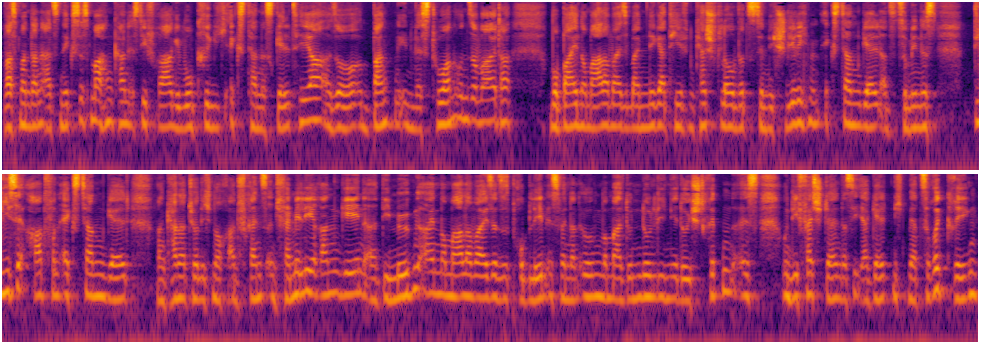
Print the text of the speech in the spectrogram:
Was man dann als nächstes machen kann, ist die Frage, wo kriege ich externes Geld her? Also Banken, Investoren und so weiter. Wobei normalerweise beim negativen Cashflow wird es ziemlich schwierig mit dem externen Geld, also zumindest diese Art von externem Geld. Man kann natürlich noch an Friends and Family rangehen. Äh, die mögen einen normalerweise. Das Problem ist, wenn dann irgendwann mal die Nulllinie durchstritten ist und die feststellen, dass sie ihr Geld nicht mehr zurückkriegen,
